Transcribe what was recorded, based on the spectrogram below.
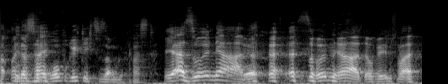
Hat man das so grob richtig zusammengefasst? Ja, so in der Art. Ja. so in der Art, auf jeden Fall.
